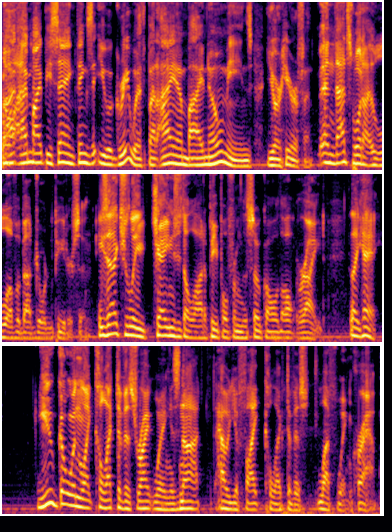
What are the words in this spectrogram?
Oh, I, I might be saying things that you agree with, but I am by no means your hierophant. and that's what I love about Jordan Peterson. He's actually changed a lot of people from the so-called alt right. Like, hey, you going like collectivist right wing is not how you fight collectivist left wing crap.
